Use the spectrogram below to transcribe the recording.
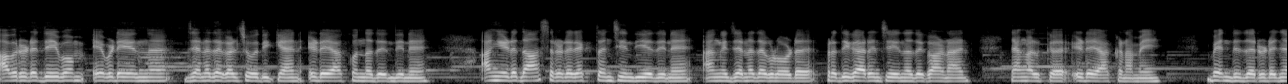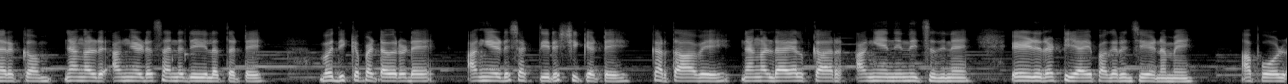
അവരുടെ ദൈവം എവിടെയെന്ന് ജനതകൾ ചോദിക്കാൻ ഇടയാക്കുന്നതെന്തിന്? അങ്ങയുടെ ദാസരുടെ രക്തം ചിന്തിയതിന് അങ്ങ് ജനതകളോട് പ്രതികാരം ചെയ്യുന്നത് കാണാൻ ഞങ്ങൾക്ക് ഇടയാക്കണമേ. ബന്ധിതരുടെ ഞരക്കം ഞങ്ങളുടെ അങ്ങയുടെ സന്നദ്ധിയിലെത്തട്ടെ വധിക്കപ്പെട്ടവരുടെ അങ്ങയുടെ ശക്തി രക്ഷിക്കട്ടെ. കർത്താവെ ഞങ്ങളുടെ അയൽക്കാർ അങ്ങേ നിന്ദിച്ചതിന് ഏഴിരട്ടിയായി പകരം ചെയ്യണമേ. അപ്പോൾ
